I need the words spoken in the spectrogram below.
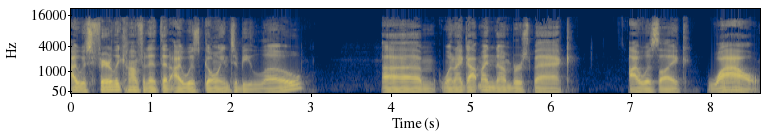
I was fairly confident that I was going to be low. Um, when I got my numbers back, I was like, wow.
